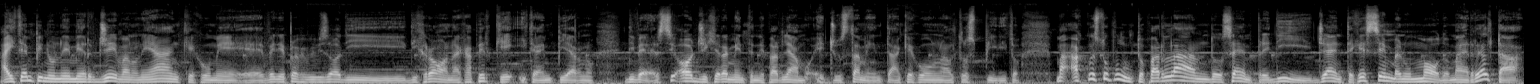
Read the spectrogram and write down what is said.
ai tempi non emergevano neanche come eh, veri e propri episodi di cronaca perché i tempi erano diversi. Oggi chiaramente ne parliamo e giustamente anche con un altro spirito. Ma a questo punto parlando sempre di gente che sembra in un modo ma in realtà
